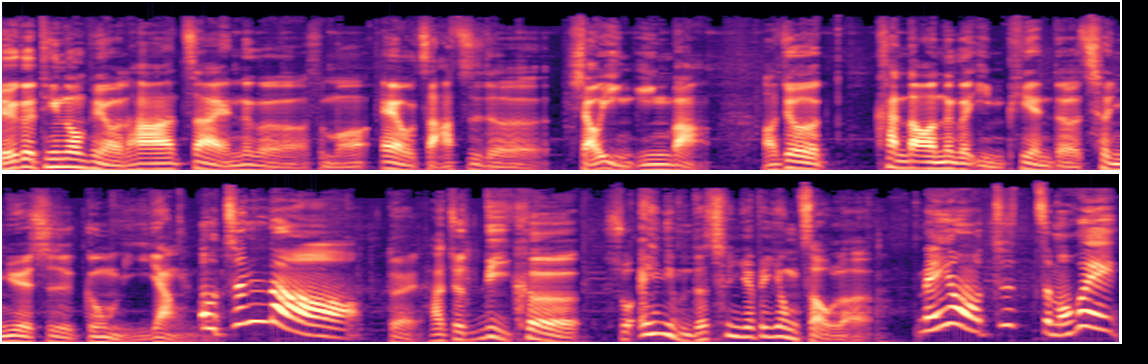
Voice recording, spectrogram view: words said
有一个听众朋友他在那个什么 L 杂志的小影音吧，然后就看到那个影片的衬乐是跟我们一样的哦，真的哦。对，他就立刻说：“哎、欸，你们的衬乐被用走了。”没有，这怎么会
